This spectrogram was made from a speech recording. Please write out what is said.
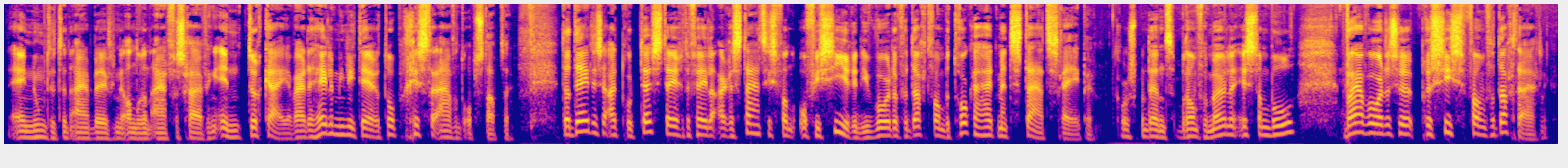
De een noemt het een aardbeving, de ander een aardverschuiving in Turkije... waar de hele militaire top gisteravond opstapte. Dat deden ze uit protest tegen de vele arrestaties van officieren... die worden verdacht van betrokkenheid met staatsschepen. Correspondent Bram Vermeulen, Istanbul. Waar worden ze precies van verdacht eigenlijk?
